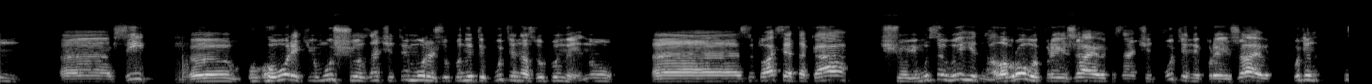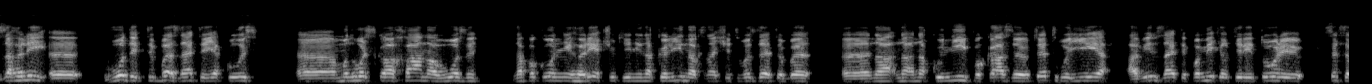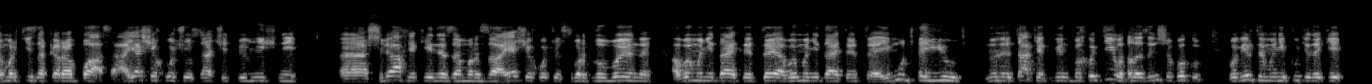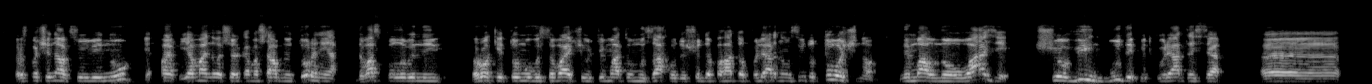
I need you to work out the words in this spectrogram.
Е, всі е, говорять йому, що значить, ти можеш зупинити Путіна, зупини. Ну, е, ситуація така, що йому це вигідно. Лаврови приїжджають, значить, Путіни приїжджають. Путін взагалі е, водить тебе, знаєте, як колись е, монгольського хана возить на поклонній горі, чуть ли не на колінах, значить, везе тебе е, на, на, на коні, показує, це твоє, а він, знаєте, помітив територію, все це маркіза Карабаса. А я ще хочу, значить, північний е, шлях, який не замерзає, я ще хочу свердловини, а ви мені дайте те, а ви мені дайте те. Йому дають, ну не так, як він би хотів, але з іншого боку, повірте мені, Путін, який розпочинав цю війну, я, я маю на увазі широкомасштабне вторгнення, два з половиною роки тому висуваючи ультиматуму заходу щодо багатополярного світу, точно не мав на увазі, що він буде підкорятися е,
